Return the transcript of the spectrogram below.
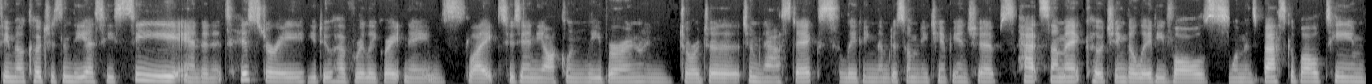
female coaches in the SEC and in its history, you do have really great names like Suzanne Yoculan Leebern in Georgia Gymnastics, leading them to so many championships. Pat Summitt coaching the Lady Vols women's basketball team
